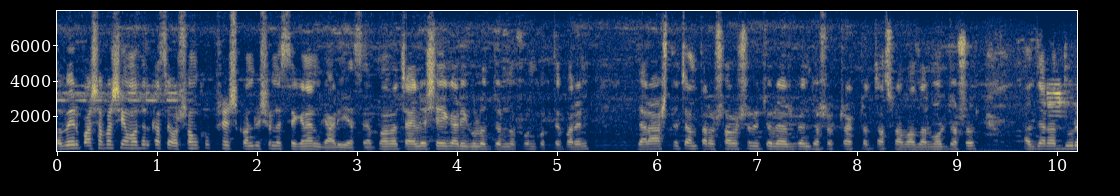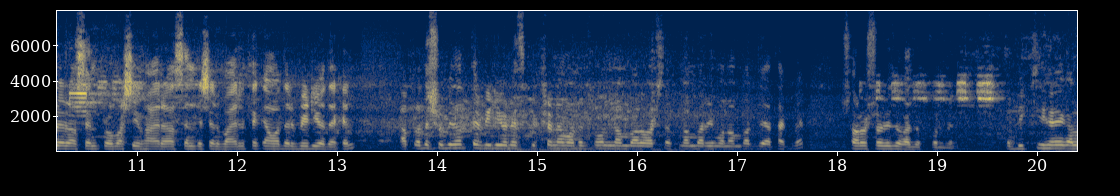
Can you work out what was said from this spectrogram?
তবে এর পাশাপাশি আমাদের কাছে অসংখ্য ফ্রেশ কন্ডিশনের সেকেন্ড হ্যান্ড গাড়ি আছে। আপনারা চাইলে সেই গাড়িগুলোর জন্য ফোন করতে পারেন। যারা আসতে চান তারা সরাসরি চলে আসবেন যশোর ট্রাক্টর চাষরা বাজার মোড় যশোর। আর যারা দূরের আছেন, প্রবাসী ভাইরা আছেন, দেশের বাইরে থেকে আমাদের ভিডিও দেখেন, আপনাদের সুবিধার্থে ভিডিও ডেসক্রিপশনে আমাদের phone number WhatsApp number imo number দেওয়া থাকবে, সরাসরি যোগাযোগ করবেন। তো বিক্রি হয়ে গেল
